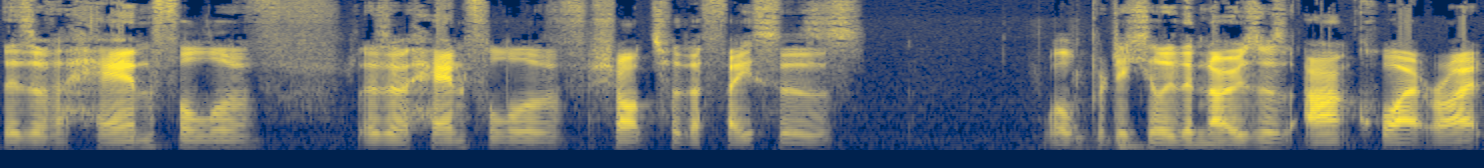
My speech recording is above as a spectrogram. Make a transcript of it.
There's a handful of there's a handful of shots where the faces, well, particularly the noses, aren't quite right,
